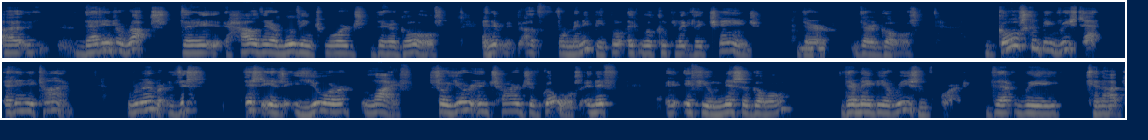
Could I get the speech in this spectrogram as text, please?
uh, that interrupts the how they're moving towards their goals, and it, uh, for many people, it will completely change their mm-hmm. their goals. Goals can be reset at any time. Remember, this this is your life, so you're in charge of goals. And if if you miss a goal, there may be a reason for it that we cannot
